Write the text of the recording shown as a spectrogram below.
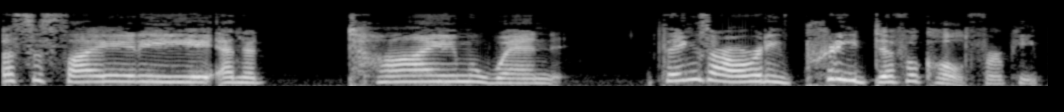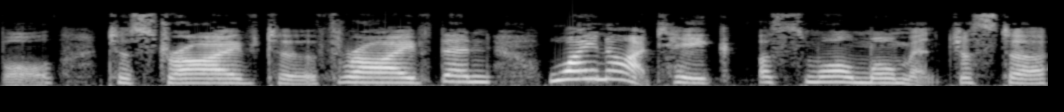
a society and a time when things are already pretty difficult for people to strive to thrive, then why not take a small moment just to,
